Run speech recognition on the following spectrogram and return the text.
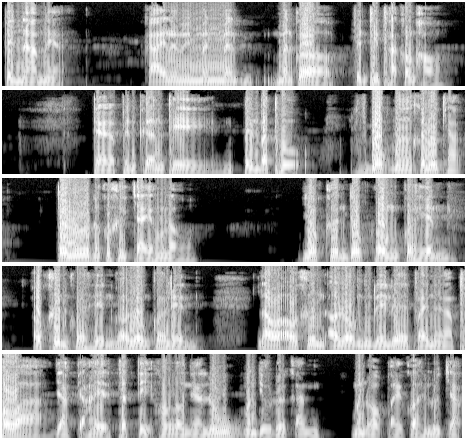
เป็นนามเนี่ยกายมันมันมันมันก็เป็นที่พักของเขา แต่เป็นเครื่องที่เป็นวัตถุ ยกมือก็รู้จัก ตัวรู้นั่นก็คือใจของเรา ยกขึ้นยกลงก็เห็น เอาขึ้นก็เห็นเอาลงก็เห็น เราเอาขึ้นเอาลงอยู่เรื่อยๆไปเนี่ย เพราะว่าอยากจะให้สติของเราเนี่ยรู้มันอยู่ด้วยกัน มันออกไปก็ให้รู้จัก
